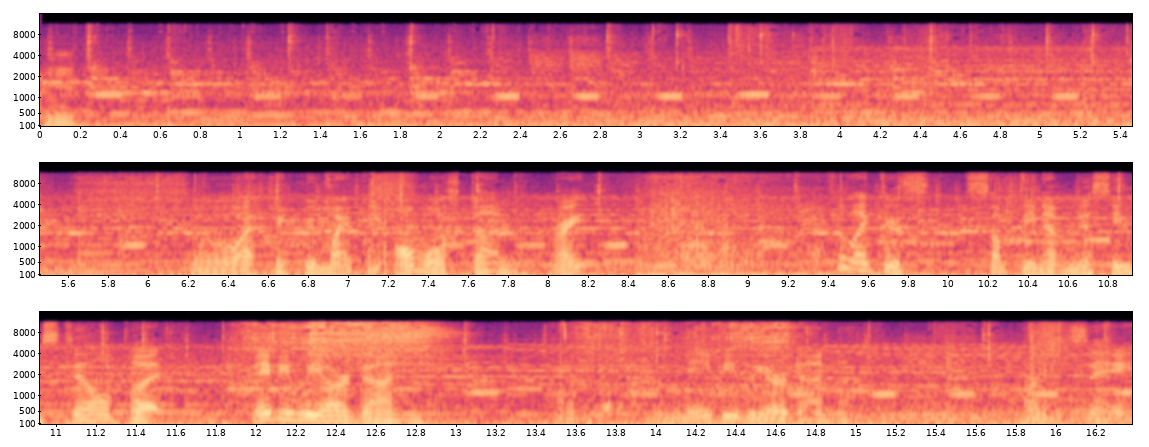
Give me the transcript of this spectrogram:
Hmm. So, I think we might be almost done, right? I feel like there's something I'm missing still, but... Maybe we are done. Maybe we are done. Hard to say.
